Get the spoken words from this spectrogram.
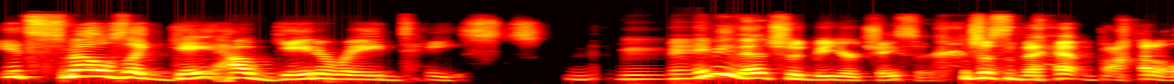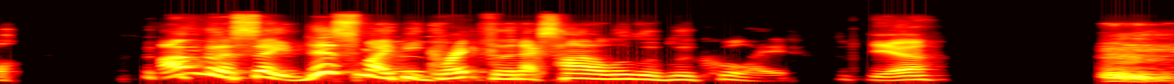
It smells like gate how Gatorade tastes. Maybe that should be your chaser. just that bottle. I'm gonna say this might be great for the next Honolulu Blue Kool-Aid. Yeah.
